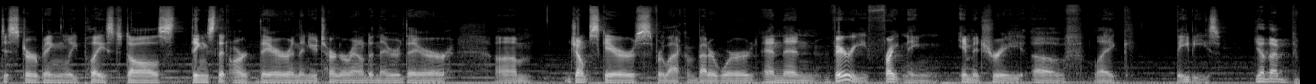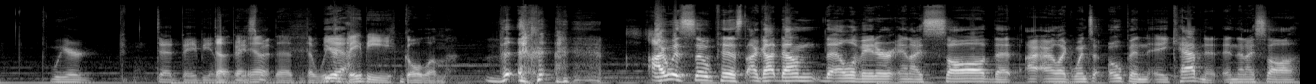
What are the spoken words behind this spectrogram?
disturbingly placed dolls, things that aren't there, and then you turn around and they're there. Um, jump scares, for lack of a better word, and then very frightening imagery of like babies. Yeah, that weird dead baby in the, the basement. Yeah, the, the weird yeah. baby golem. The I was so pissed. I got down the elevator and I saw that I, I, like went to open a cabinet and then I saw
